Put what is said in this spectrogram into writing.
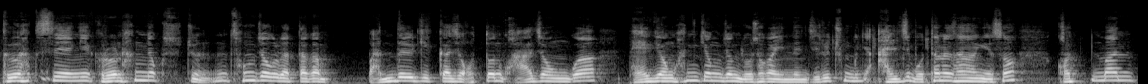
그 학생이 그런 학력 수준, 성적을 갖다가 만들기까지 어떤 과정과 배경, 환경적 요소가 있는지를 충분히 알지 못하는 상황에서 겉만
